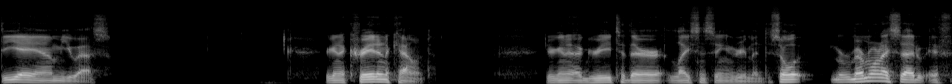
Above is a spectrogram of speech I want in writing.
Damus. You're going to create an account. You're going to agree to their licensing agreement. So remember when I said if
